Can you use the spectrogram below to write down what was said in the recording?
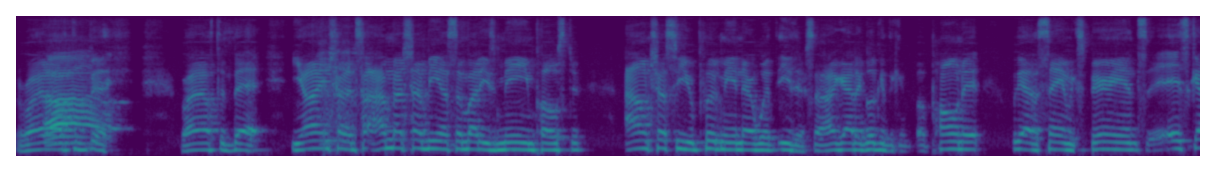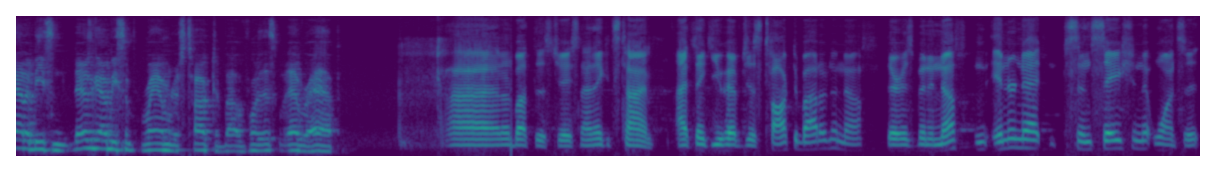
right uh, off the ah. bat. Right off the bat. Y'all ain't trying to talk, I'm not trying to be on somebody's meme poster. I don't trust who you put me in there with either. So I got to look at the opponent. We got the same experience. It's got to be some. There's got to be some parameters talked about before this would ever happen. I don't know about this, Jason. I think it's time. I think you have just talked about it enough. There has been enough internet sensation that wants it.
